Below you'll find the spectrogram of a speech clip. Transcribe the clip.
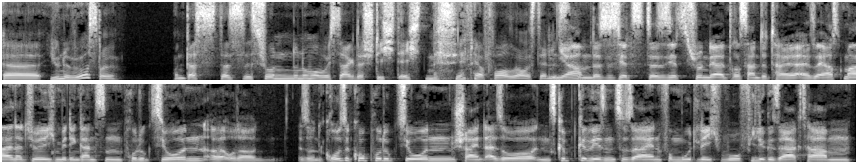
äh, Universal und das, das ist schon eine Nummer, wo ich sage, das sticht echt ein bisschen hervor so aus der Liste. Ja, das ist jetzt, das ist jetzt schon der interessante Teil. Also erstmal natürlich mit den ganzen Produktionen äh, oder so eine große Co-Produktion scheint also ein Skript gewesen zu sein, vermutlich, wo viele gesagt haben,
